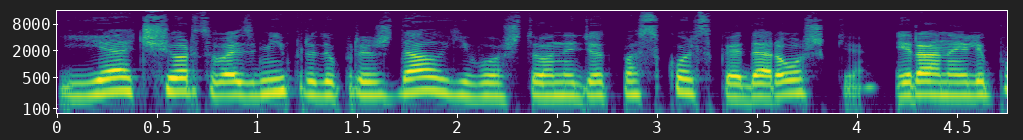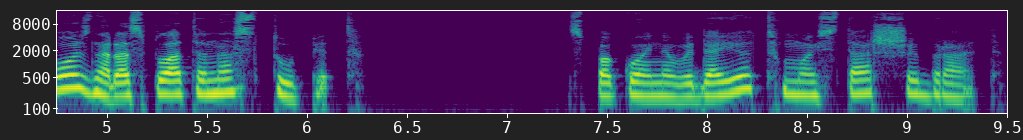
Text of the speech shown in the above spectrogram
Я, черт возьми, предупреждал его, что он идет по скользкой дорожке, и рано или поздно расплата наступит. Спокойно выдает мой старший брат.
